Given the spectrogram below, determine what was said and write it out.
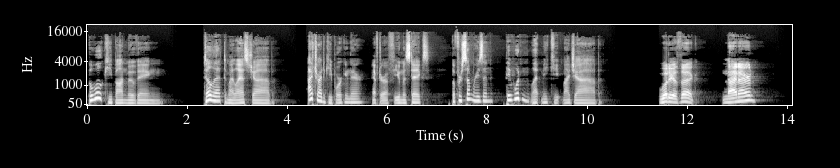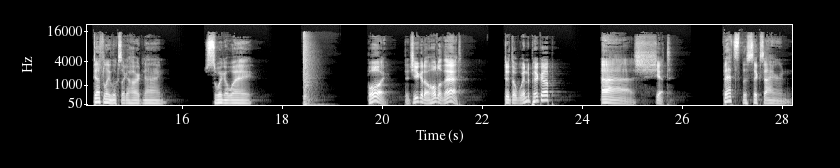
but we'll keep on moving. Tell that to my last job. I tried to keep working there after a few mistakes, but for some reason, they wouldn't let me keep my job. What do you think? Nine iron? Definitely looks like a hard nine. Swing away. Boy, did you get a hold of that? Did the wind pick up? Ah, shit. That's the six iron.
